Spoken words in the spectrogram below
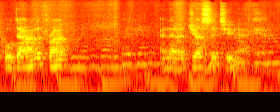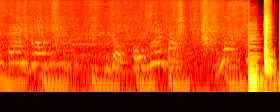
pull down the front, and then adjust it to your neck. Next.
